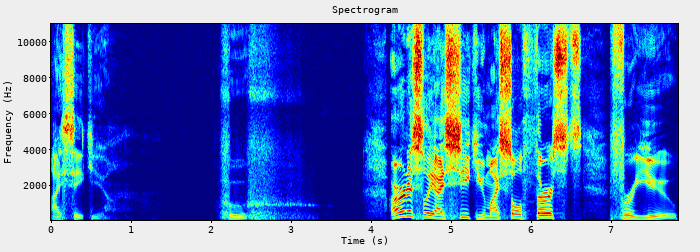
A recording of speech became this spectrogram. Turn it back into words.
I seek you. Whew. Earnestly I seek you. My soul thirsts for you.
